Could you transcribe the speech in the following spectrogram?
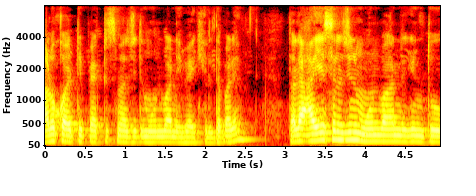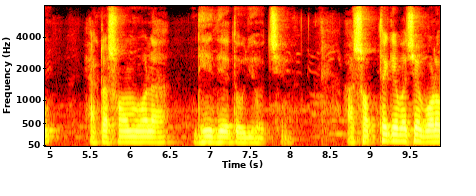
আরও কয়েকটি প্র্যাকটিস ম্যাচ যদি মোহনবাগান এভাবে খেলতে পারে, তাহলে আইএসএলের জন্য মোহনবাগানের কিন্তু একটা সম্ভাবনা ধীরে ধীরে তৈরি হচ্ছে। আর সব থেকে এবছর বড়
